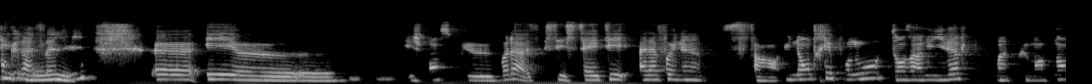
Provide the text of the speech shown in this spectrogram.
grâce à lui. Euh, et euh, et je pense que voilà, ça a été à la fois une, enfin, une entrée pour nous dans un univers que maintenant,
